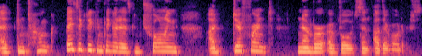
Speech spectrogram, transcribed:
And can basically can think of it as controlling a different number of votes than other voters.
